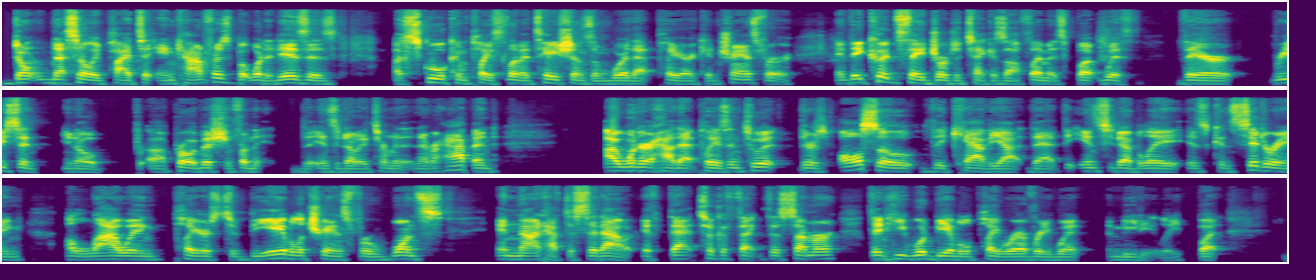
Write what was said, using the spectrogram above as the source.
don't necessarily apply to in conference, but what it is is a school can place limitations on where that player can transfer, and they could say Georgia Tech is off limits, but with their recent, you know, uh, prohibition from the, the NCAA tournament that never happened, I wonder how that plays into it. There's also the caveat that the NCAA is considering allowing players to be able to transfer once and not have to sit out. If that took effect this summer, then he would be able to play wherever he went immediately. But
